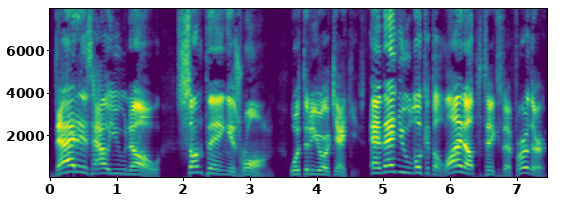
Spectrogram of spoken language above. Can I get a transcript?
That is how you know something is wrong with the New York Yankees. And then you look at the lineup to take a step further,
